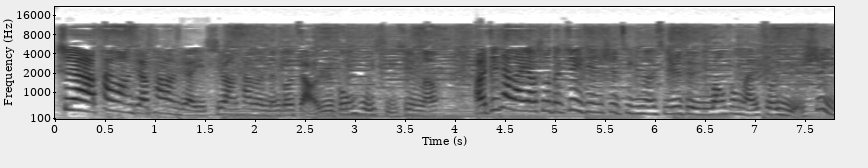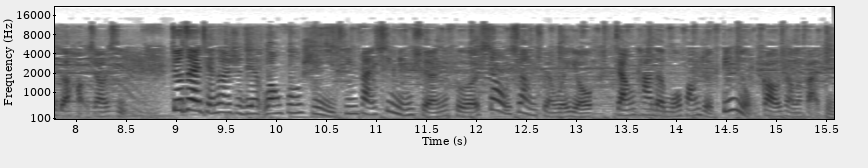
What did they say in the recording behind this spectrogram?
是啊，盼望着盼望着，也希望他们能够早日公布喜讯了。而接下来要说的这件事情呢，其实对于汪峰来说也是一个好消息。就在前段时间，汪峰是以侵犯姓名权和肖像权为由，将他的模仿者丁勇告上了法庭。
